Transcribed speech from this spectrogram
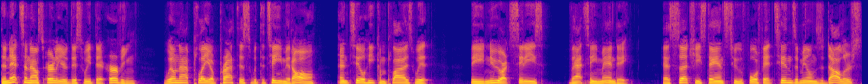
The Nets announced earlier this week that Irving will not play or practice with the team at all until he complies with the New York City's vaccine mandate. As such, he stands to forfeit tens of millions of dollars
